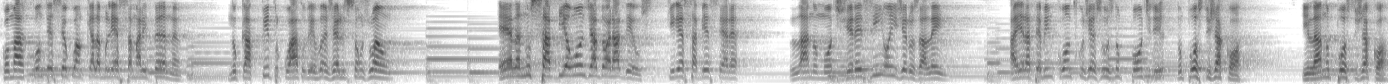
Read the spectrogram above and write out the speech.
como aconteceu com aquela mulher samaritana, no capítulo 4 do Evangelho de São João. Ela não sabia onde adorar Deus, queria saber se era lá no Monte Gerezim ou em Jerusalém. Aí ela teve um encontro com Jesus no, ponte de, no posto de Jacó. E lá no posto de Jacó,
